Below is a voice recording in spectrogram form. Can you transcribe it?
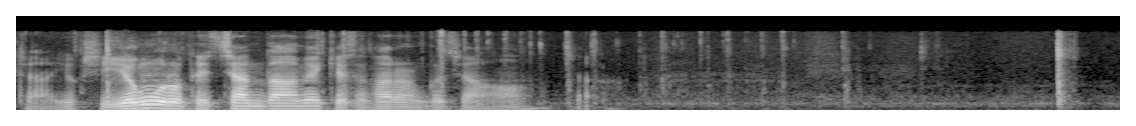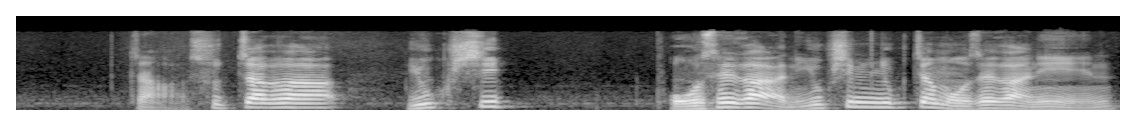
자, 역시 0으로 대체한 다음에 계산하라는 거죠. 자, 자 숫자가 65세가 아닌 66.5세가 아닌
